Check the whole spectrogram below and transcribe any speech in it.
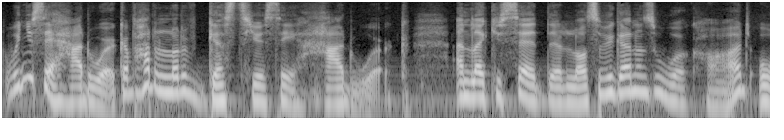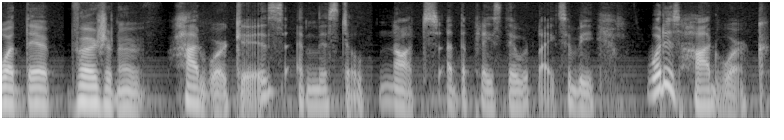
When you say hard work, I've had a lot of guests here say hard work. And like you said, there are lots of Ugandans who work hard, or what their version of hard work is, and they're still not at the place they would like to be. What is hard work?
